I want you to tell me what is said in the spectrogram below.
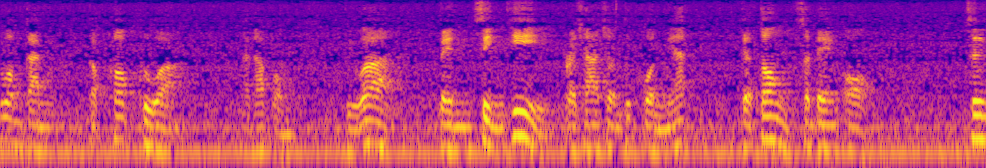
ร่วมกันกับครอบครัวนะครับผมถือว่าเป็นสิ่งที่ประชาชนทุกคนเนี้ยจะต้องแสดงออก ซึ่ง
